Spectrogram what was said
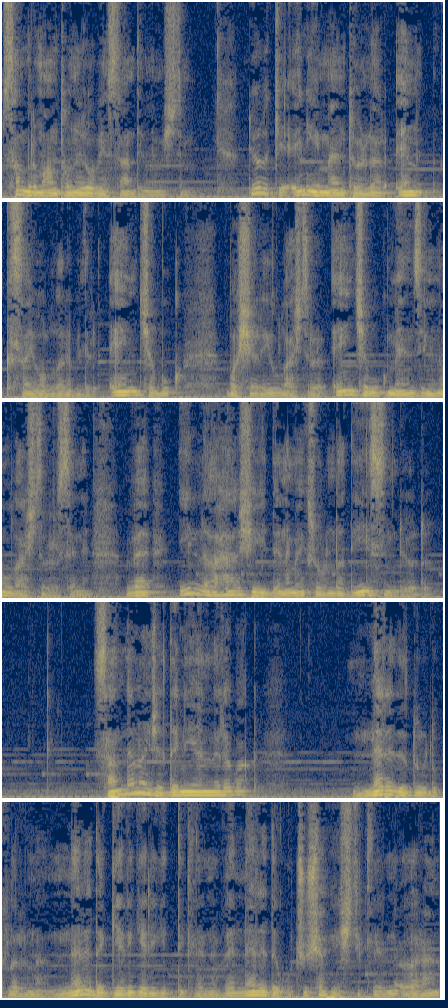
Sanırım Anthony Robbins'ten dinlemiştim. Diyordu ki en iyi mentörler en kısa yolları bilir. En çabuk başarıya ulaştırır. En çabuk menziline ulaştırır seni. Ve illa her şeyi denemek zorunda değilsin diyordu. Senden önce deneyenlere bak. Nerede durduklarını, nerede geri geri gittiklerini ve nerede uçuşa geçtiklerini öğren.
